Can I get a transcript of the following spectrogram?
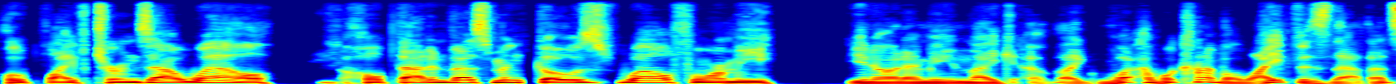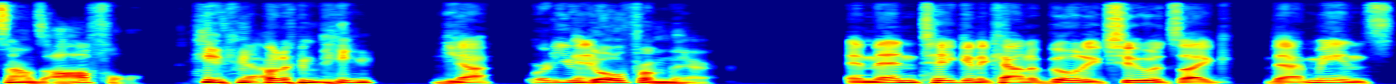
hope life turns out well. Hope that investment goes well for me. You know what I mean? Like, uh, like what, what kind of a life is that? That sounds awful. You know what I mean? Yeah. Where do you and, go from there? And then taking accountability too. It's like, that means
